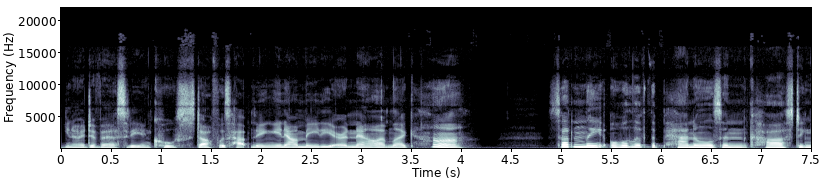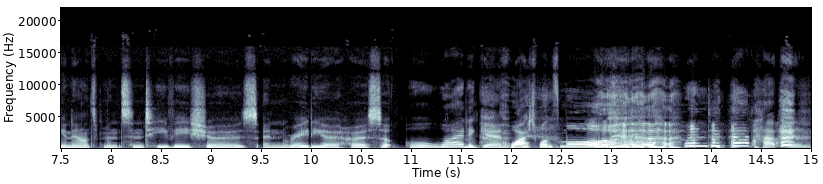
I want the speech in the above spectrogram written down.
you know, diversity and cool stuff was happening in our media. And now I'm like, huh. Suddenly, all of the panels and casting announcements and TV shows and radio hosts are all white mm, again. White once more. When did that happen?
